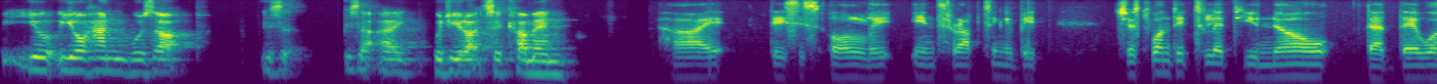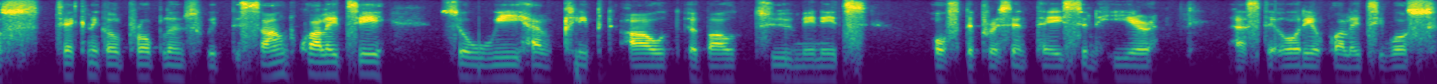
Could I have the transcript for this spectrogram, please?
Your your hand was up. Is it? Is that a? Would you like to come in? Hi, this is Olli interrupting a bit. Just wanted to let you know that there was technical problems with the sound quality, so we have clipped out about two minutes of the presentation here as the audio quality was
